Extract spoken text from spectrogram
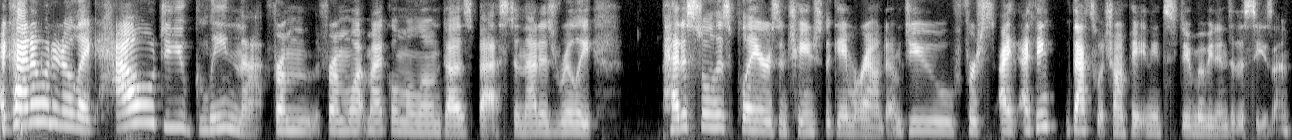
I kind of want to know, like, how do you glean that from from what Michael Malone does best, and that is really pedestal his players and change the game around him. Do you first? I, I think that's what Sean Payton needs to do moving into the season.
